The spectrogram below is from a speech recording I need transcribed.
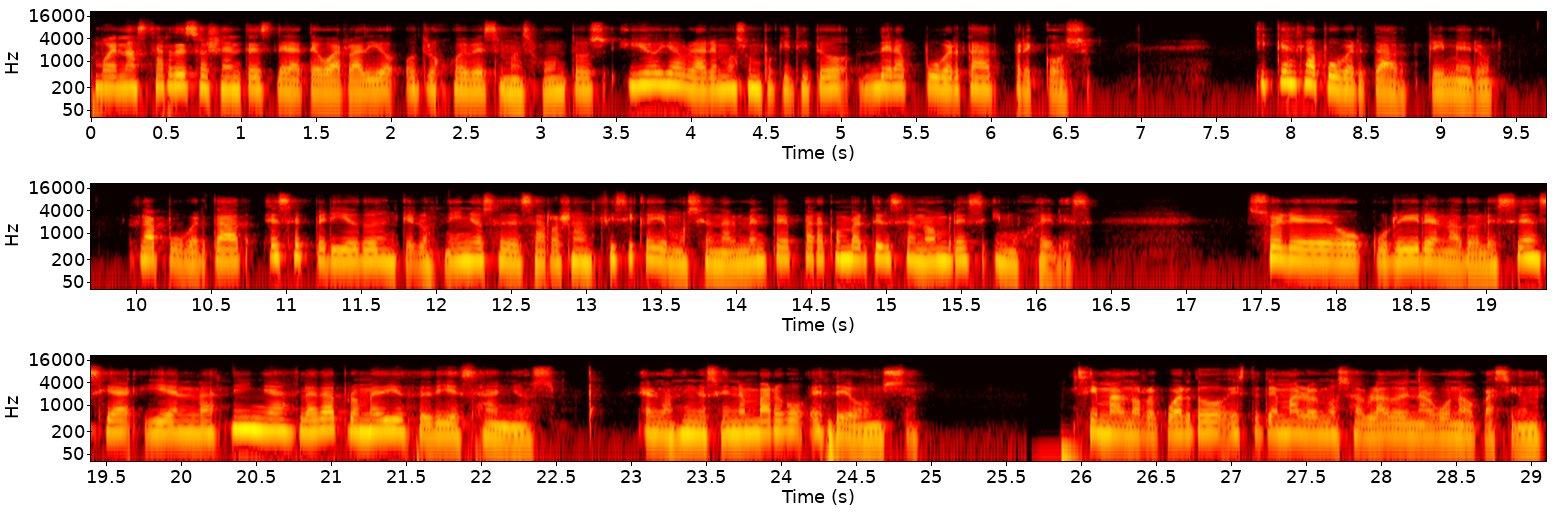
Buenas tardes oyentes de la Tegua Radio, otro jueves más juntos y hoy hablaremos un poquitito de la pubertad precoz. ¿Y qué es la pubertad? Primero, la pubertad es el periodo en que los niños se desarrollan física y emocionalmente para convertirse en hombres y mujeres. Suele ocurrir en la adolescencia y en las niñas la edad promedio es de 10 años. En los niños, sin embargo, es de 11. Si mal no recuerdo, este tema lo hemos hablado en alguna ocasión.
